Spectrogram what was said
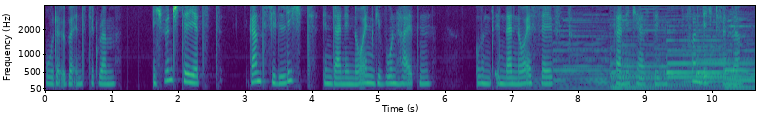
oder über Instagram. Ich wünsche dir jetzt ganz viel Licht in deine neuen Gewohnheiten und in dein neues Selbst. Deine Kerstin von Lichtfinder.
